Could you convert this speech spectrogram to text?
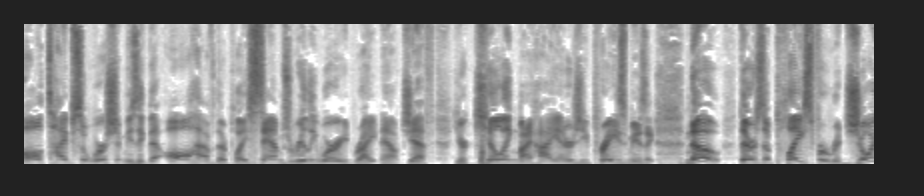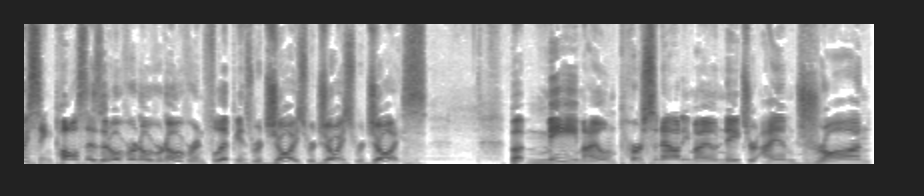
all types of worship music that all have their place. Sam's really worried right now. Jeff, you're killing my high energy praise music. No, there's a place for rejoicing. Paul says it over and over and over in Philippians rejoice, rejoice, rejoice. But me, my own personality, my own nature, I am drawn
